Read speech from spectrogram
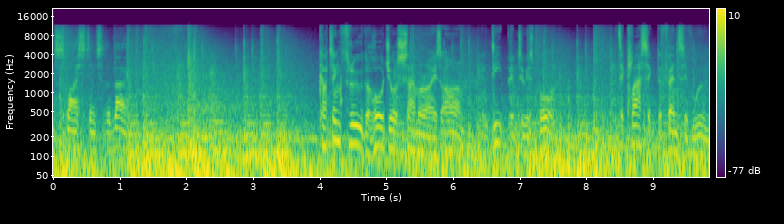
and sliced into the bone. Cutting through the Hojo samurai's arm and deep into his bone. It's a classic defensive wound.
